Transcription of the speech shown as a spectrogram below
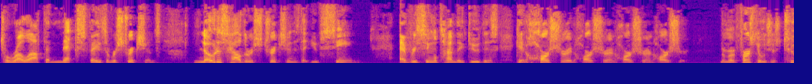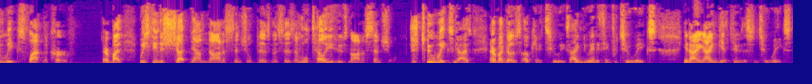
to roll out the next phase of restrictions. Notice how the restrictions that you've seen every single time they do this get harsher and harsher and harsher and harsher. Remember, first it was just two weeks, flatten the curve. Everybody, we just need to shut down non-essential businesses and we'll tell you who's non-essential. Just two weeks, guys. And everybody goes, okay, two weeks. I can do anything for two weeks. You know, I, I can get through this in two weeks.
